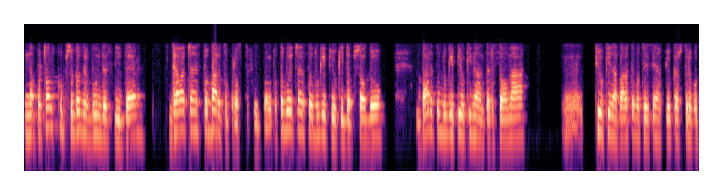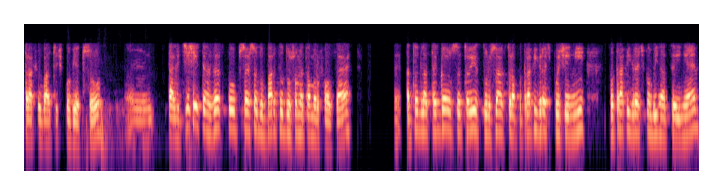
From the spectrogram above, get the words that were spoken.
na początku przygody w Bundeslidze grała często bardzo prosty futbol, bo to były często długie piłki do przodu, bardzo długie piłki na Andersona, e, piłki na walkę, bo to jest jeden piłkarz, który potrafił walczyć w powietrzu. E, tak, dzisiaj ten zespół przeszedł bardzo dużą metamorfozę, a to dlatego, że to jest drużyna, która potrafi grać po ziemi, potrafi grać kombinacyjnie,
